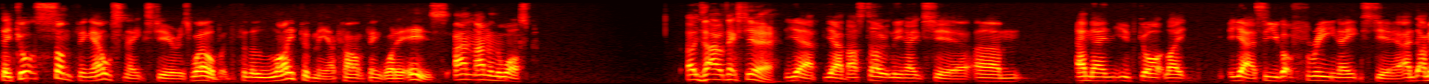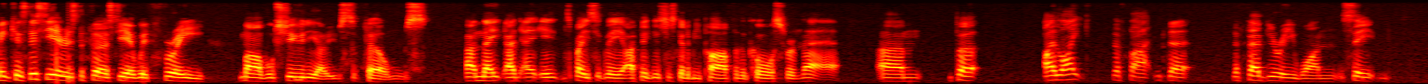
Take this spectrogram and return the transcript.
they've got something else next year as well. But for the life of me, I can't think what it is. Ant Man and the Wasp. Oh, is that out next year? Yeah, yeah, that's totally next year. Um, and then you've got like yeah, so you've got three next year, and I mean because this year is the first year with three Marvel Studios films, and they and it's basically I think it's just going to be par for the course from there. Um, but I like the fact that the February one see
